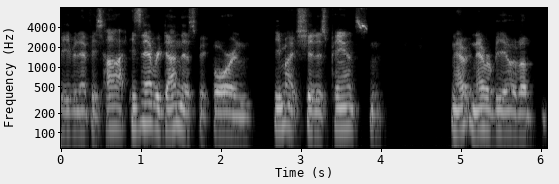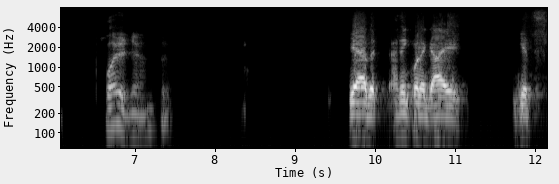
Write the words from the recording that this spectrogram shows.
even if he's hot, he's never done this before, and he might shit his pants and never never be able to play again. But, yeah, but I think when a guy gets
